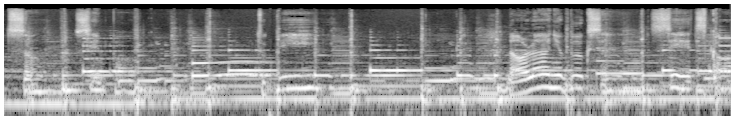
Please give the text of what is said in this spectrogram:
not so simple to be. Now learn your books and see it's gone.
